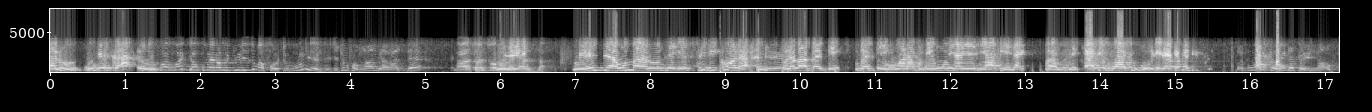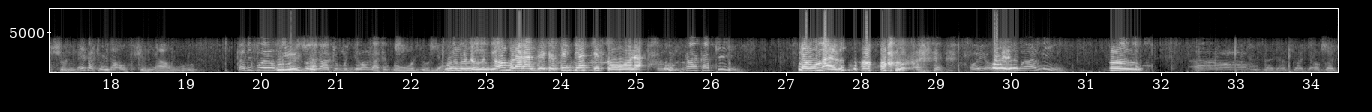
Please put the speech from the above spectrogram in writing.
alu ndeka mm. gwojja okubeera omujulizi waffe otubuulire nti kituufu omwami abadde okukataza naye wumalu nze ebyo sibikola olaba mbadde mbadde muwalabu nenwumirayo emyaka ena maze ate gwatubuulira ate kati ebuwalabu obadde tolina option naye kati olina option awo kati feyo omujulizi oyagala tumugjewo nga ate gwe wooli olyawo munoonya omulala nze ekyo sijja kisobola kakati yawumalu oyo oyo mwami Mm. Ah, oh oh oh.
